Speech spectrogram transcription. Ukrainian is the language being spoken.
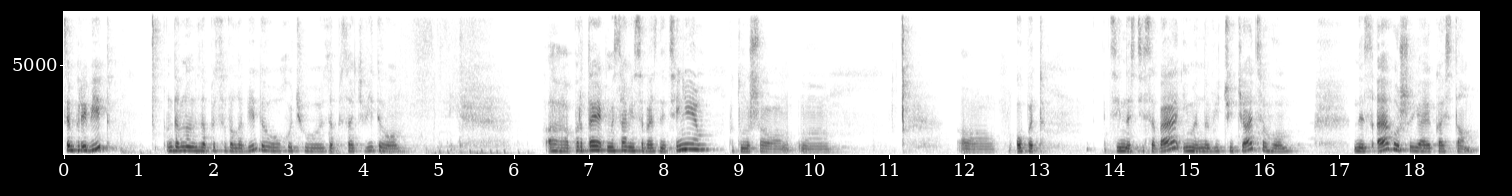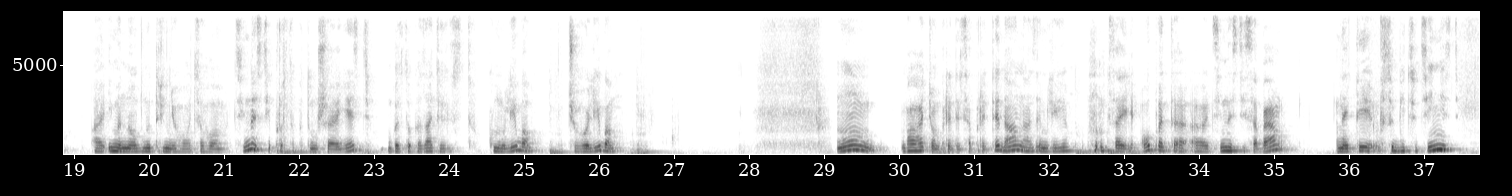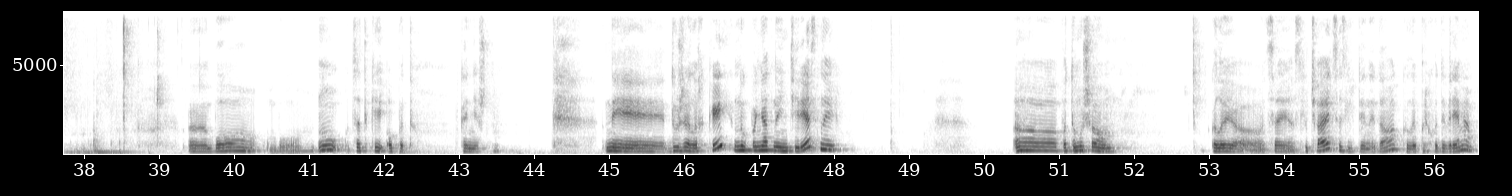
Всім привіт! Давно не записувала відео. Хочу записати відео е, про те, як ми самі себе знецінюємо, тому що е, опит цінності себе, іменно відчуття цього, не з его, що я якась там, а іменно внутрішнього цього цінності, просто тому що я є, без доказательств кому-либо, чого-либо. Ну, багатьом прийдеться прийти да, на землі цей опит е, цінності себе, знайти в собі цю цінність. Е, Бо, бо ну, це такий опит, звісно. Не дуже легкий, ну, понятно, інтересний. Е, Тому що коли це случається з людиною, да, коли приходить время,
